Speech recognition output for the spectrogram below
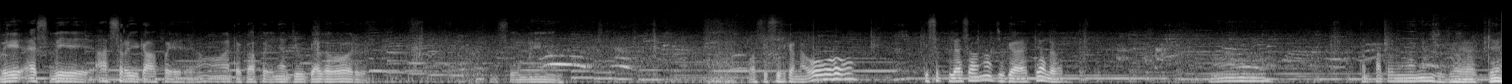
WSW Asri Cafe. Oh, ada kafenya juga lor di sini. Posisi karena oh di sebelah sana juga ada lor hmm, tempat renangnya juga ada.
